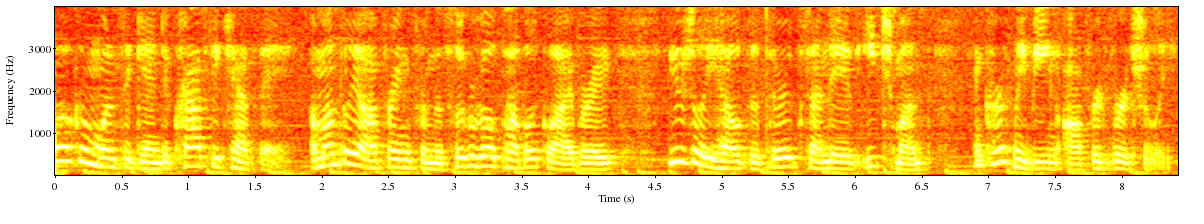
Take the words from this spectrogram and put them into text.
Welcome once again to Crafty Cafe, a monthly offering from the Pflugerville Public Library, usually held the third Sunday of each month and currently being offered virtually.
